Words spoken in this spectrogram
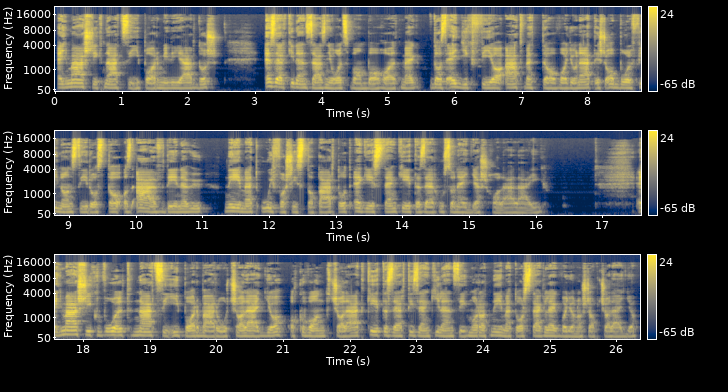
egy másik náci iparmilliárdos, 1980-ban halt meg, de az egyik fia átvette a vagyonát, és abból finanszírozta az AFD nevű német újfasiszta pártot egészen 2021-es haláláig. Egy másik volt náci iparbáró családja, a Kvant család 2019-ig maradt Németország legvagyonosabb családja.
